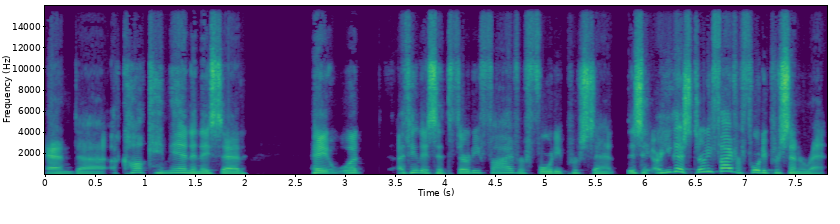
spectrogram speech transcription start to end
and uh, a call came in and they said hey what i think they said 35 or 40 percent they say are you guys 35 or 40 percent of rent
